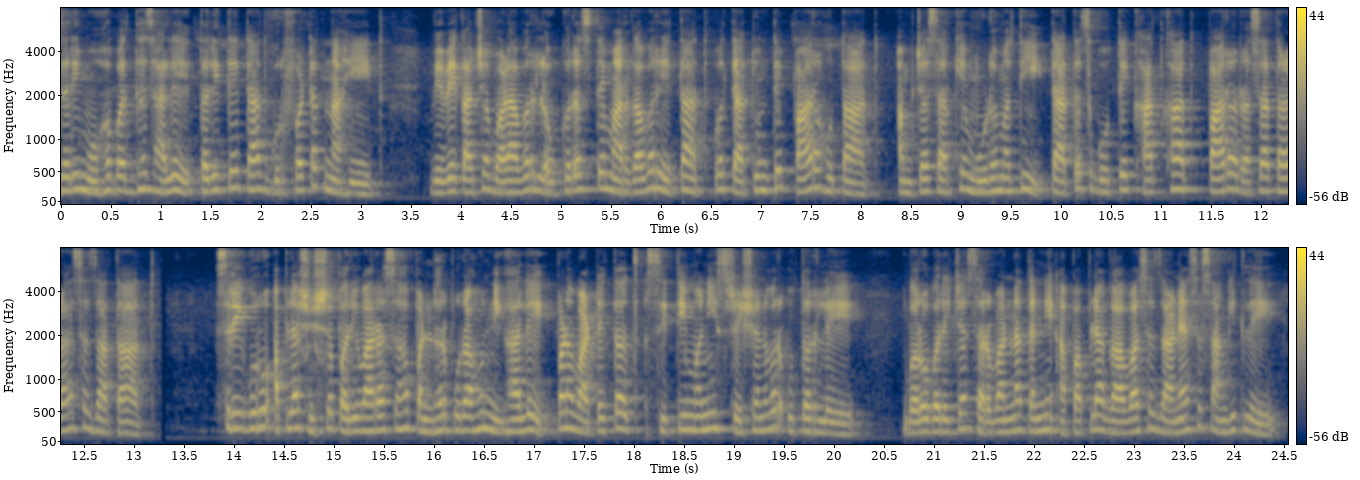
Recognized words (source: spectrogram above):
जरी मोहबद्ध झाले तरी ते त्यात गुरफटत नाहीत. विवेकाच्या बळावर लवकरच ते मार्गावर येतात व त्यातून ते पार होतात. आमच्यासारखे मूढमती त्यातच गोते खात खात पार रसातळास जातात. श्रीगुरु आपल्या शिष्य परिवारासह पंढरपुराहून निघाले पण वाटेतच सितीमणी स्टेशनवर उतरले. बरोबरीच्या सर्वांना त्यांनी आपापल्या गावास जाण्यास सांगितले.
